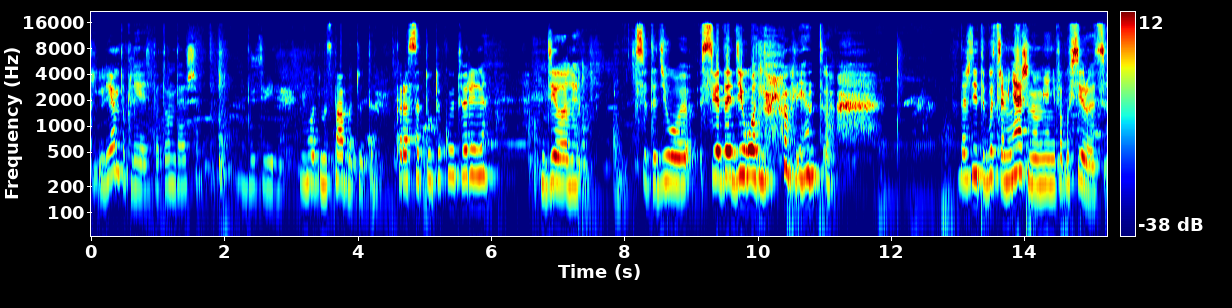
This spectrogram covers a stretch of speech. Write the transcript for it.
ленту клеить, потом дальше будет видно. Вот мы с папой тут э, красоту такую творили. Делали светодио- светодиодную ленту. Подожди, ты быстро меняешь, она у меня не фокусируется.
